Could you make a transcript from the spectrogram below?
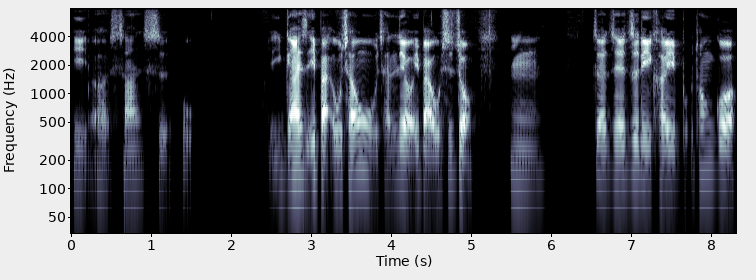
一二三四五，应该是一百五乘五乘六，一百五十种。嗯，这这些智力可以通过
